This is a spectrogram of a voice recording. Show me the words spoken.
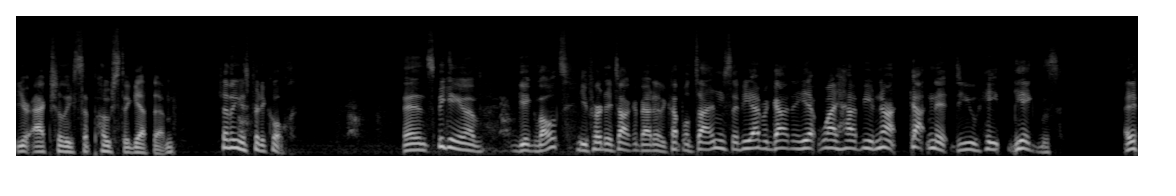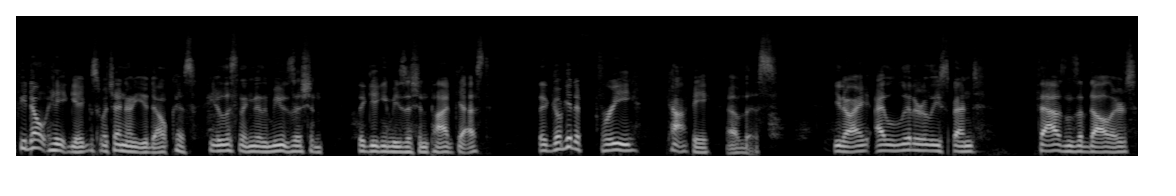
you're actually supposed to get them, which I think is pretty cool. And speaking of Gig Vault, you've heard me talk about it a couple times. If you haven't gotten it yet, why have you not gotten it? Do you hate gigs? And if you don't hate gigs, which I know you don't because you're listening to the musician, the Gigging Musician podcast, then go get a free copy of this. You know, I, I literally spent thousands of dollars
